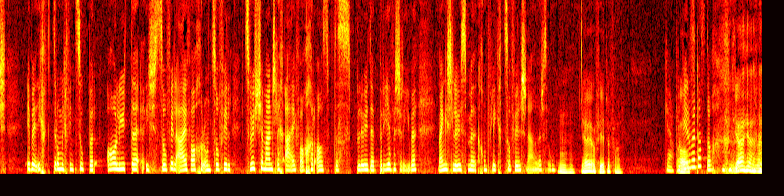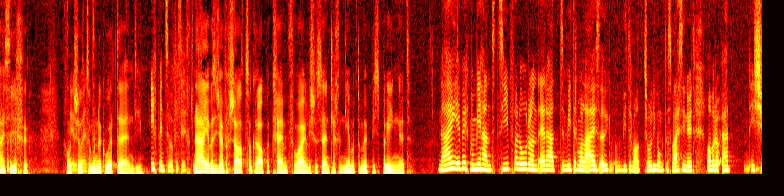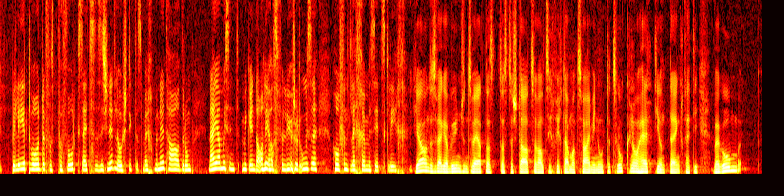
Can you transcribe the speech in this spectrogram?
eben, ich, darum, ich finde es super, anrufen ist so viel einfacher und so viel zwischenmenschlich einfacher als das blöde Briefe schreiben. Manchmal löst man Konflikt so viel schneller so. Mhm. Ja, ja, auf jeden Fall. Ja, probieren Also. wir das doch. Ja, ja, nein, sicher. Kommt Sehr schon gut. zu einem guten Ende. Ich bin zuversichtlich. Nein, aber es ist einfach schade, so Grabenkämpfe, die eigentlich schlussendlich niemandem etwas bringen. Nein, eben, ich meine, wir haben die Zeit verloren und er hat wieder mal eins, äh, wieder mal, Entschuldigung, das weiß ich nicht, aber er hat, ist belehrt worden von, von Vorgesetzten, das ist nicht lustig, das möchten wir nicht haben, darum, nein, wir, sind, wir gehen alle als Verlierer raus, hoffentlich können wir es jetzt gleich. Ja, und es wäre ja wünschenswert, dass, dass der Staatsanwalt sich vielleicht auch mal zwei Minuten zurückgenommen hätte und denkt hätte, warum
